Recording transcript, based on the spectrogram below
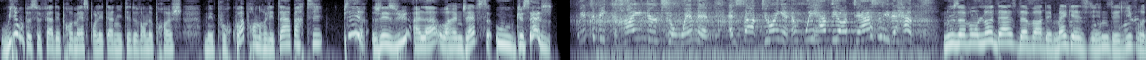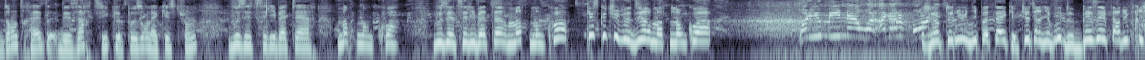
Oui, on peut se faire des promesses pour l'éternité devant nos proches, mais pourquoi prendre l'État à partie pire, Jésus, Allah, Warren Jeffs ou que sais-je. Nous avons l'audace d'avoir des magazines, des livres d'entraide, des articles posant la question Vous êtes célibataire, maintenant quoi? Vous êtes célibataire, maintenant quoi? Qu'est-ce que tu veux dire maintenant quoi? J'ai obtenu une hypothèque. Que diriez-vous de baiser et faire du fric?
